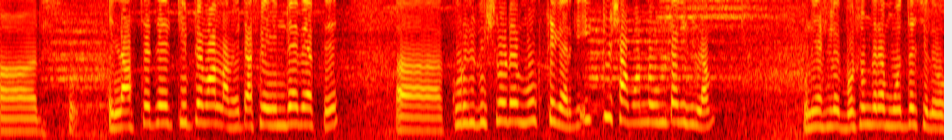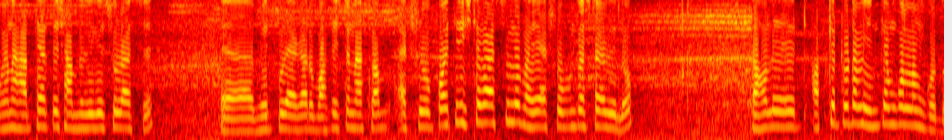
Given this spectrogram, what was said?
আর এই লাস্টে যে ট্রিপটা মারলাম, এটা আসলে ইন্ডিয়া অ্যাপসে কুড়িল বিশ্ব রোডের মুখ থেকে আর কি একটু সামান্য উল্টা গেছিলাম। উনি আসলে বসুন্ধরার মধ্যে ছিল, ওখানে হাঁটতে হাঁটতে সামনের দিকে চলে আসছে। মিরপুর এগারো বাস স্ট্যান্ড আসলাম। একশো পঁয়ত্রিশ টাকা আসছিল ভাই, একশো পঞ্চাশ টাকা দিল। তাহলে আজকে টোটাল ইনকাম করলাম কত?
